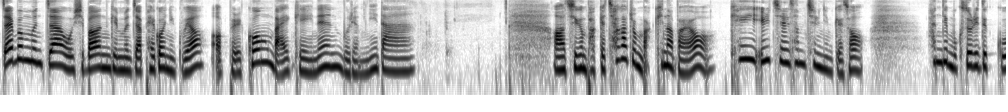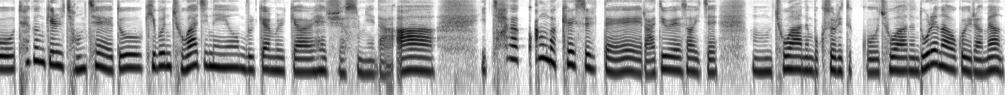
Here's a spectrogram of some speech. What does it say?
짧은 문자 50원 긴 문자 100원이고요. 어플콩 마이케이는 무료입니다. 아 지금 밖에 차가 좀 막히나 봐요. K1737님께서 한디 목소리 듣고 퇴근길 정체해도 기분 좋아지네요. 물결물결 해주셨습니다. 아, 이 차가 꽉 막혀 있을 때 라디오에서 이제, 음, 좋아하는 목소리 듣고 좋아하는 노래 나오고 이러면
